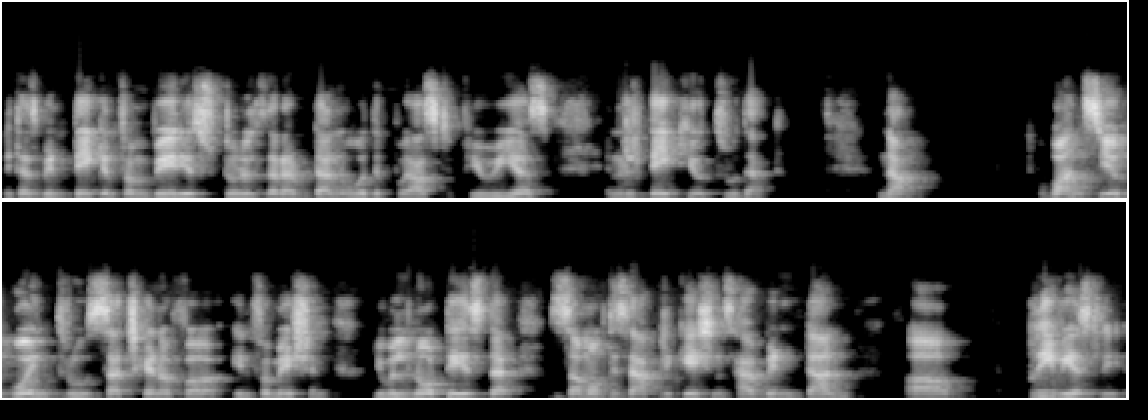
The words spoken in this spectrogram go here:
It has been taken from various tutorials that I've done over the past few years and it will take you through that. Now, once you're going through such kind of uh, information, you will notice that some of these applications have been done uh, previously,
